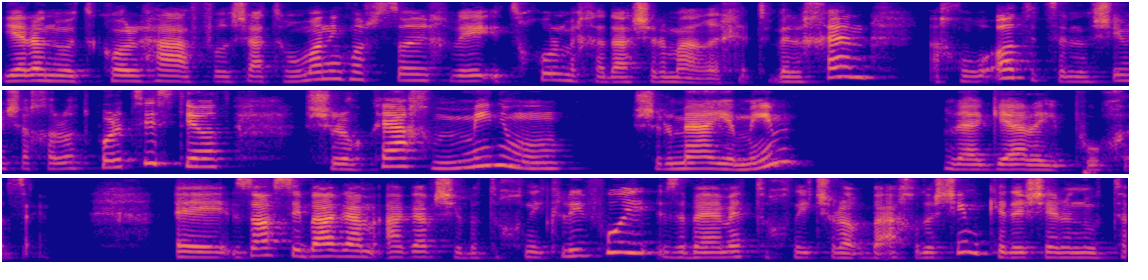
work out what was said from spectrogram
יהיה לנו את כל ההפרשת הורמונים כמו שצריך ויתחול מחדש של המערכת. ולכן אנחנו רואות אצל נשים שחלות פוליציסטיות שלוקח מינימום של 100 ימים להגיע להיפוך הזה. אה, זו הסיבה גם אגב שבתוכנית ליווי זה באמת תוכנית של ארבעה חודשים כדי שיהיה לנו את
